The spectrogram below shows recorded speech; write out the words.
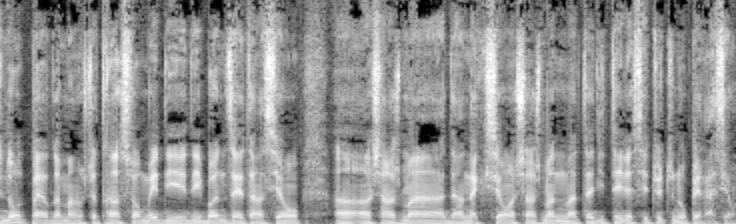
une autre paire de manches, de transformer des, des bonnes intentions en, en, changement, en action, en changement de mentalité. C'est toute une opération.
